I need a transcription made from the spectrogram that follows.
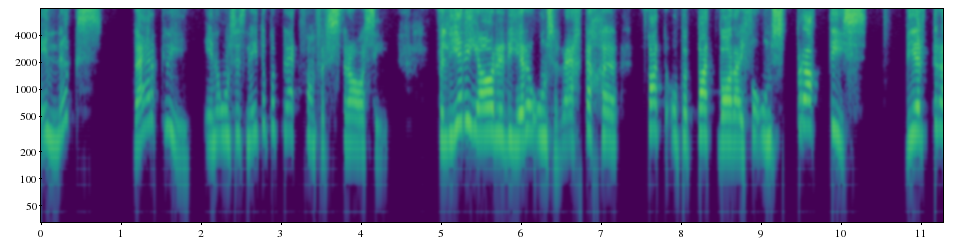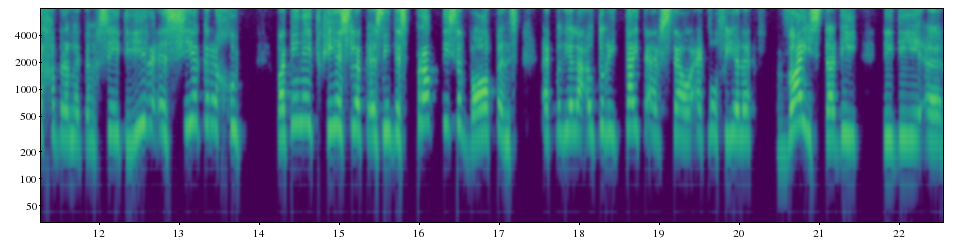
en niks werk nie en ons is net op 'n plek van frustrasie. Verlede jaar het die Here ons regtig gevat op 'n pad waar hy vir ons prakties weer teruggebring het en gesê het hier is sekere goed wat nie net geestelik is nie, dis praktiese wapens. Ek wil julle autoriteit herstel. Ek wil vir julle wys dat die die die uh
